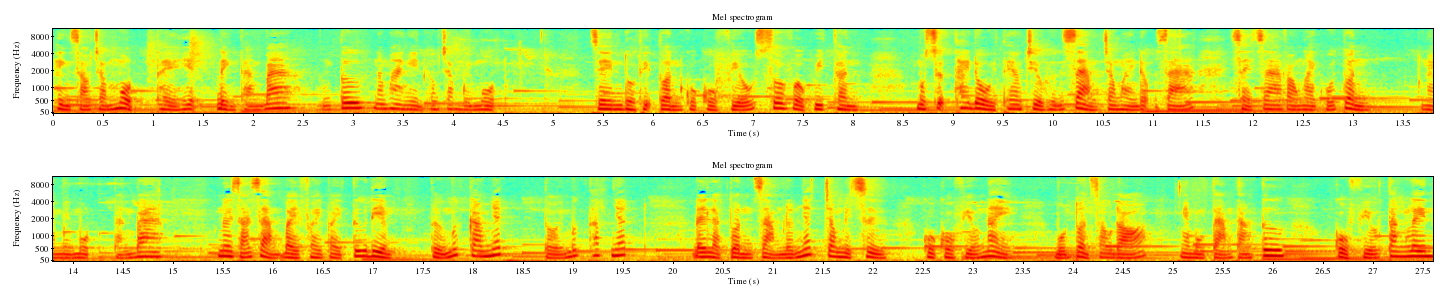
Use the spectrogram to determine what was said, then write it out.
Hình 6.1 thể hiện đỉnh tháng 3, tháng 4 năm 2011. Trên đồ thị tuần của cổ phiếu Silver Wheaton, một sự thay đổi theo chiều hướng giảm trong hành động giá xảy ra vào ngày cuối tuần, ngày 11 tháng 3, nơi giá giảm 7,74 điểm từ mức cao nhất tới mức thấp nhất. Đây là tuần giảm lớn nhất trong lịch sử của cổ phiếu này. 4 tuần sau đó, Ngày 8 tháng 4, cổ phiếu tăng lên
